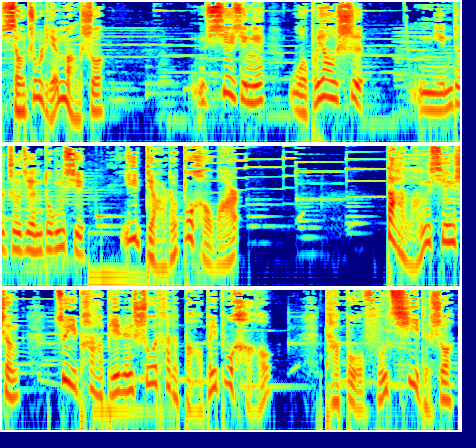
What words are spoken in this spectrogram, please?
小猪连忙说：“谢谢您，我不要试。您的这件东西一点都不好玩。”大狼先生最怕别人说他的宝贝不好，他不服气的说：“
